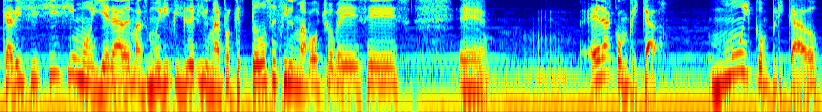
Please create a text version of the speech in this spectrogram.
Carísimo y era además muy difícil de filmar porque todo se filmaba ocho veces. Eh, era complicado, muy complicado.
